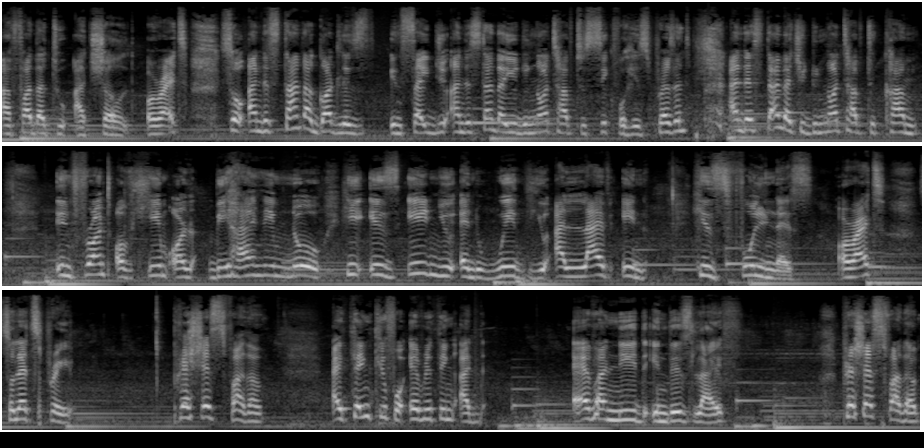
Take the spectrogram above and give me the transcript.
a father to a child. All right. So understand that God lives inside you. Understand that you do not have to seek for his presence. Understand that you do not have to come in front of him or behind him. No, he is in you and with you, alive in his fullness. All right. So let's pray. Precious Father, I thank you for everything I'd ever need in this life. Precious Father,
